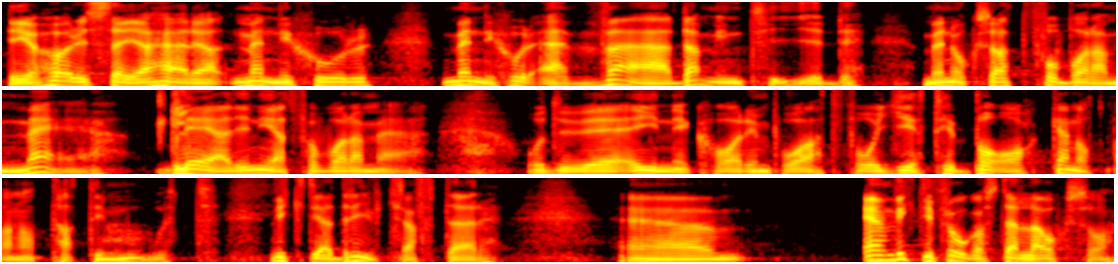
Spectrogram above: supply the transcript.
Det jag hör dig säga här är att människor, människor är värda min tid, men också att få vara med. Glädjen i att få vara med. Och du är inne Karin på att få ge tillbaka något man har tagit emot. Viktiga drivkrafter. Eh, En viktig fråga att ställa också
